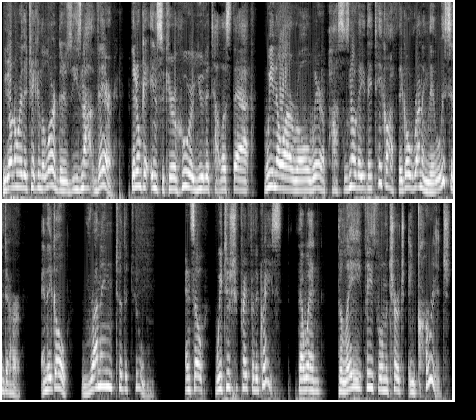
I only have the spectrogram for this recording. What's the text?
We don't know where they've taken the Lord, There's, He's not there, they don't get insecure. Who are you to tell us that? We know our role. We're apostles. No, they, they take off. They go running. They listen to her and they go running to the tomb. And so we too should pray for the grace that when the lay faithful in the church encourage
